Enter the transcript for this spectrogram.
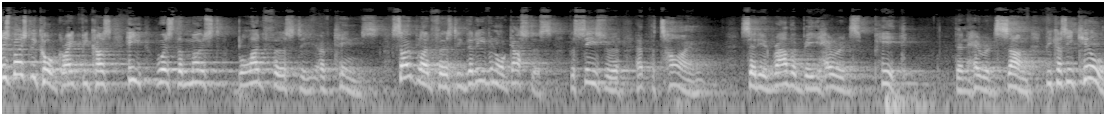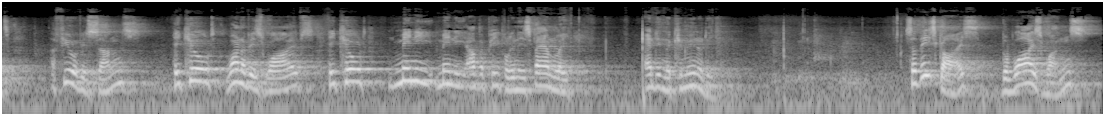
But he's mostly called great because he was the most bloodthirsty of kings. So bloodthirsty that even Augustus, the Caesar at the time, said he'd rather be Herod's pig than Herod's son because he killed a few of his sons. He killed one of his wives. He killed many, many other people in his family and in the community. So these guys, the wise ones,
